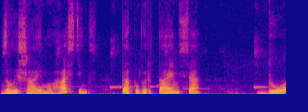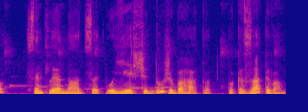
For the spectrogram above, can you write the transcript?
залишаємо Гастінгс та повертаємося до Сент-Леонадза, бо є ще дуже багато показати вам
